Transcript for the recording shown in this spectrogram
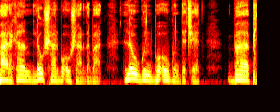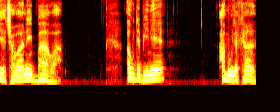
بارەکان لەو شار بۆ ئەو شار دەبات، لەو گوند بۆ ئەو گوند دەچێت، بە پێچەوانەی باوە. ئەو دەبینێ عەموودەکان،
